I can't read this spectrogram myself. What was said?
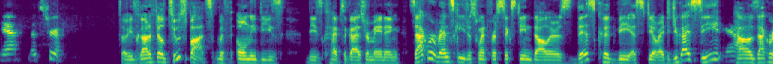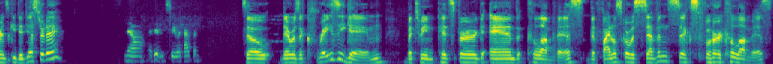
Yeah, that's true. So he's got to fill two spots with only these these types of guys remaining. Zach Werenski just went for sixteen dollars. This could be a steal, right? Did you guys see Yeah. how Zach Werenski did yesterday? No, I didn't see what happened. So there was a crazy game between Pittsburgh and Columbus. The final score was 7 6 for Columbus.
